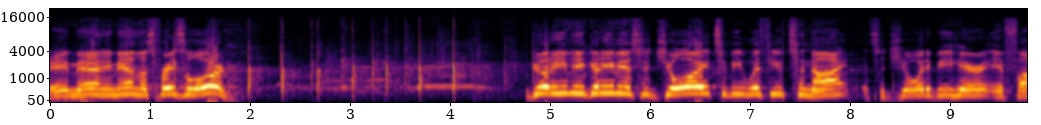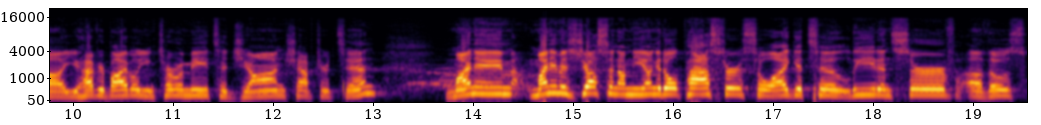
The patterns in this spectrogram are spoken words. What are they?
Amen, amen. Let's praise the Lord. Good evening, good evening. It's a joy to be with you tonight. It's a joy to be here. If uh, you have your Bible, you can turn with me to John chapter 10. My name, my name is Justin. I'm the young adult pastor, so I get to lead and serve uh, those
